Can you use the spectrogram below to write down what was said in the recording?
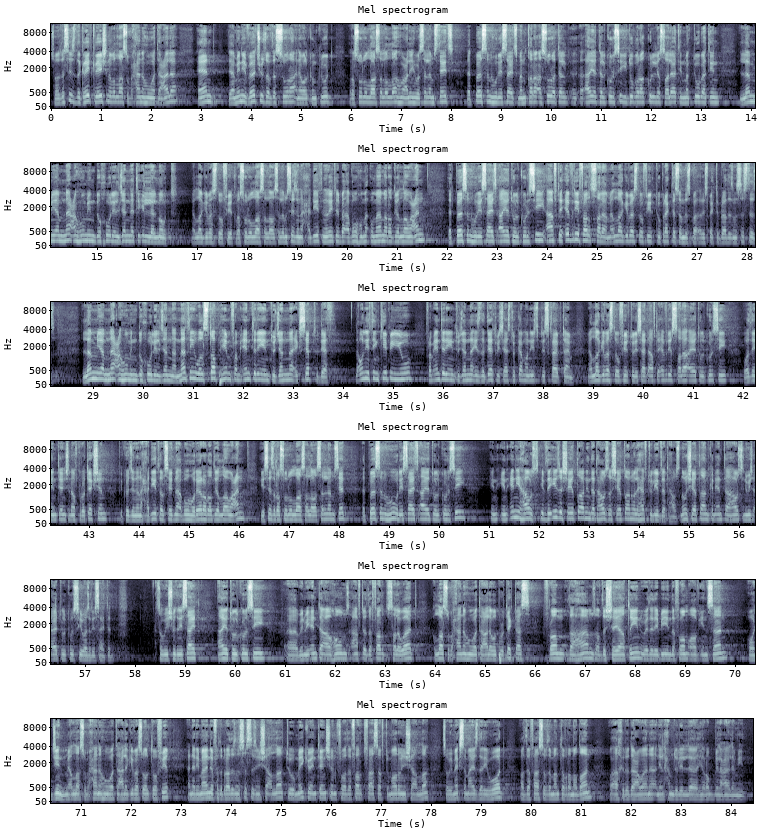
So this is the great creation of Allah subhanahu wa ta'ala and there are many virtues of this surah and I will conclude. Rasulullah sallallahu alayhi wasallam states that person who recites man qara'a surat uh, ayat al-kursi dubra kulli salatin maktubatin lam yamna'hu min dukhul al-jannati illa May Allah give us tawfiq. Rasulullah sallallahu alayhi wasallam says in a hadith narrated by Abu Umama radiyallahu an that person who recites ayatul kursi after every fard salam Allah give us tawfiq to practice on this respected brothers and sisters. لم يمنعه من دخول الجنة. Nothing will stop him from entering into Jannah except death. The only thing keeping you from entering into Jannah is the death which has to come on its prescribed time. May Allah give us tawfiq to recite after every Salah Ayatul Kursi with the intention of protection. Because in a hadith of Sayyidina Abu Hurairah radiallahu an, he says Rasulullah sallallahu said, that person who recites Ayatul Kursi in, in any house, if there is a shaitan in that house, the shaitan will have to leave that house. No shaitan can enter a house in which Ayatul Kursi was recited. So we should recite Ayatul Kursi uh, when we enter our homes after the Fard Salawat Allah subhanahu wa ta'ala will protect us from the harms of the shayateen, whether they be in the form of insan or jinn. May Allah subhanahu wa ta'ala give us all tawfiq. And a reminder for the brothers and sisters, inshallah, to make your intention for the fard fast of tomorrow, inshallah. So we maximize the reward of the fast of the month of Ramadan. وآخر دعوانا أن الحمد لله رب العالمين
